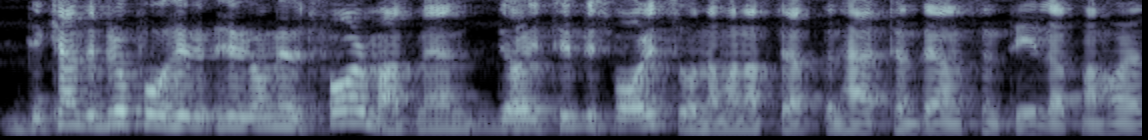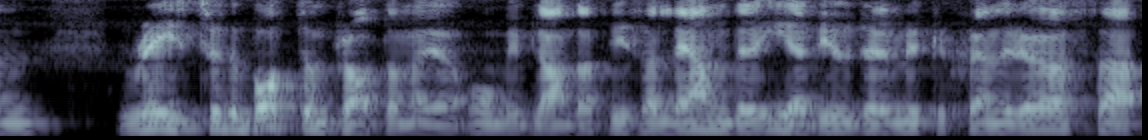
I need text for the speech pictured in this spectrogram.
det kan det bero på hur, hur de utformas, men det har ju typiskt varit så när man har sett den här tendensen till att man har en race to the bottom pratar man ju om ibland, att vissa länder erbjuder mycket generösa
